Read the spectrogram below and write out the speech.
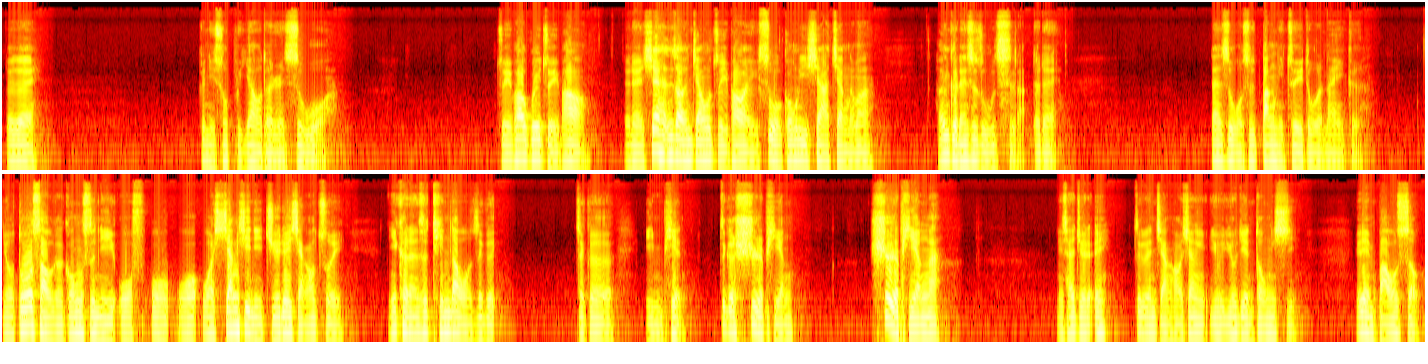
对不对？跟你说不要的人是我，嘴炮归嘴炮，对不对？现在很少人讲我嘴炮，诶，是我功力下降了吗？很可能是如此了，对不对？但是我是帮你最多的那一个。有多少个公司，你我我我我相信你绝对想要追。你可能是听到我这个这个影片、这个视频、视频啊，你才觉得哎，这个人讲好像有有点东西，有点保守，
